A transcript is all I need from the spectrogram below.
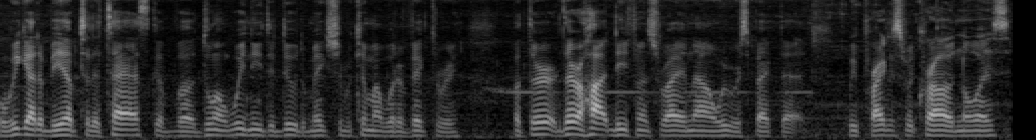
But we got to be up to the task of uh, doing what we need to do to make sure we come out with a victory. But they're they're a hot defense right now, and we respect that. We practice with crowd noise.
